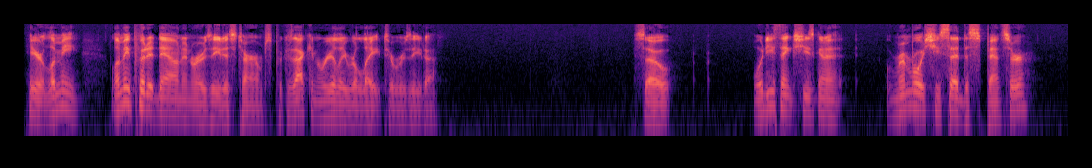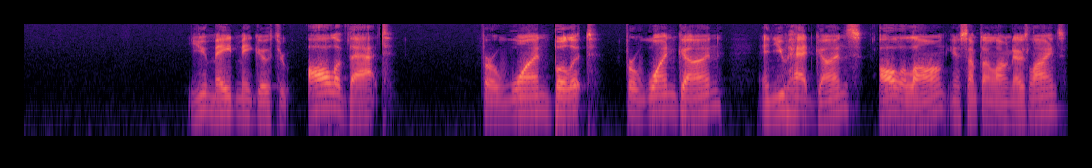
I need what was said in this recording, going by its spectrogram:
Here, let me let me put it down in Rosita's terms because I can really relate to Rosita. So, what do you think she's going to remember what she said to Spencer? You made me go through all of that for one bullet, for one gun, and you had guns all along, you know, something along those lines.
